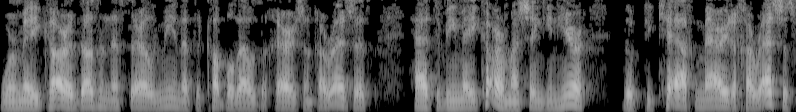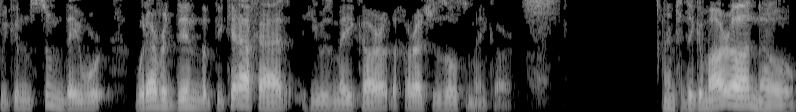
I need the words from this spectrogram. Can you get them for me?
were Meikar, it doesn't necessarily mean that the couple that was a Cheresh and Chareshes had to be Meikar. Mashenkin here, the Pikach married a Chareshes, we can assume they were whatever din the Pikach had, he was Meikar, the Charetz was also Meikar. And for the Gemara, no.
